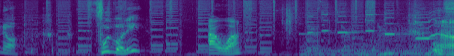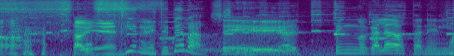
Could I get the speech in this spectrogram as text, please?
Bueno, fútbol y Agua. No, está bien. ¿Tienen este tema? Sí. Sí. la Tengo calado hasta en el.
